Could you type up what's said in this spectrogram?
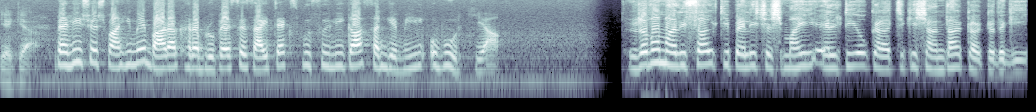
किया गया पहली शशमाही में 12 खरब रुपए से जायद टैक्स वसूली का संग मील अबूर किया रवा माली साल की पहली शशमाही एल टी ओ कराची की शानदार कारकर्दगी।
